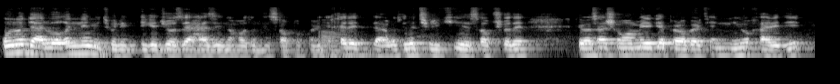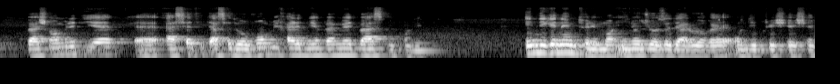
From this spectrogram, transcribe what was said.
اونو در واقع نمی‌تونید دیگه جزء هزینه هاتون حساب بکنید. خیلی در واقع tricky حساب شده که مثلا شما میرید یه property new خریدید و شما میرید یه asset دست دوم می‌خرید و میاد وصل می‌کنید. این دیگه نمی‌تونیم ما اینو جزء در واقع اون depreciation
